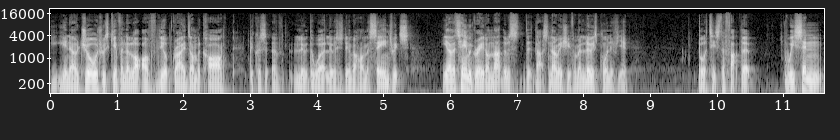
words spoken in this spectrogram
you know, George was given a lot of the upgrades on the car because of the work Lewis was doing behind the scenes, which, you know, the team agreed on that. There was that's no issue from a Lewis point of view, but it's the fact that we seen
